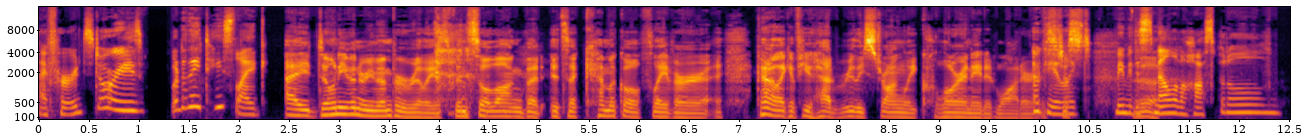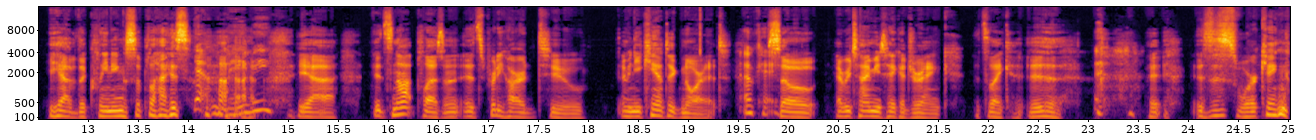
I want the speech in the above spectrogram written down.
I've heard stories. What do they taste like? I don't even remember really. It's been so long, but it's a chemical flavor, kind of like if you had really strongly chlorinated water. Okay, it's like maybe the ugh. smell of a hospital. Yeah, the cleaning supplies. Yeah, maybe. yeah, it's not pleasant. It's pretty hard to. I mean, you can't ignore it. Okay. So every time you take a drink, it's like, Ugh, is this working,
